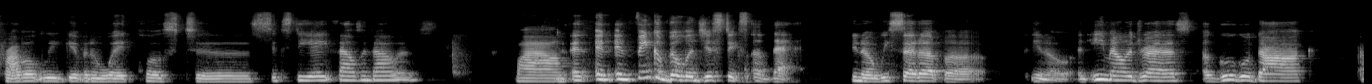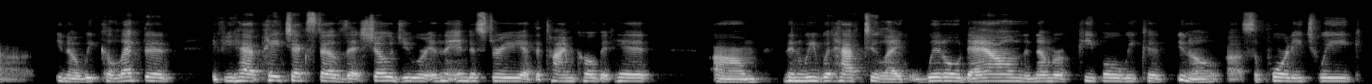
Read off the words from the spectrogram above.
probably given away close to $68000 wow. And, and and think of the logistics of that. You know we set up a you know an email address a google doc uh, you know, we collected, if you had paycheck stubs that showed you were in the industry at the time COVID hit, um, then we would have to like whittle down the number of people we could, you know, uh, support each week.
